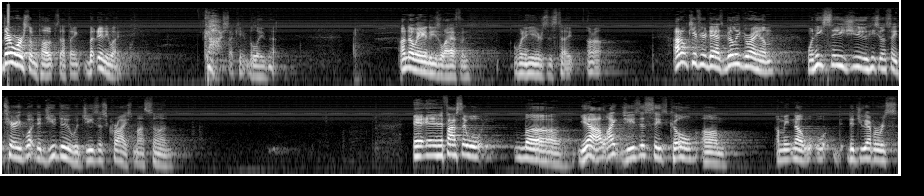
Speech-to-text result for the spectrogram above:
There were some popes, I think. But anyway, gosh, I can't believe that. I know Andy's laughing when he hears this tape. All right. I don't care if your dad's Billy Graham. When he sees you, he's going to say, Terry, what did you do with Jesus Christ, my son? And, and if I say, well, uh, yeah, I like Jesus, he's cool. Um, I mean, no, did you ever res-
